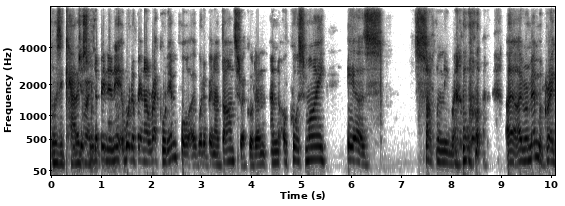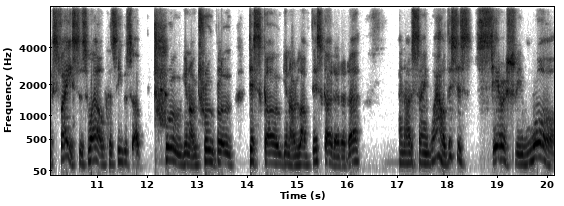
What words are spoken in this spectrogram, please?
was it categorized? It just would have been an it would have been a record import. It would have been a dance record, and and of course my ears suddenly went. I, I remember Greg's face as well because he was a true, you know, true blue disco. You know, love disco. Da da da. And I was saying, wow, this is seriously raw.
